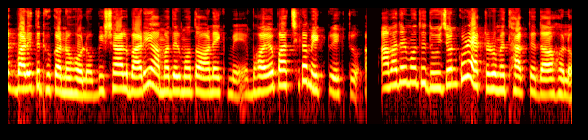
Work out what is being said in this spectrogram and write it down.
এক বাড়িতে ঢুকানো হলো। বিশাল বাড়ি, আমাদের মতো অনেক মেয়ে। ভয়ও পাচ্ছিলাম একটু একটু। আমাদের মধ্যে দুইজন করে একটা রুমে থাকতে দেওয়া হলো।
